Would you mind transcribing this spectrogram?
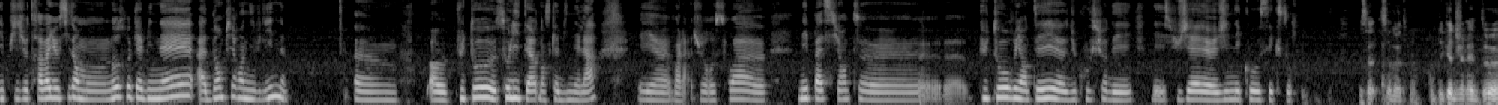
Et puis je travaille aussi dans mon autre cabinet à Dampierre en Yvelines, euh, plutôt solitaire dans ce cabinet-là. Et voilà, je reçois mes patientes plutôt orientées du coup sur des, des sujets gynéco-sexo. Ça, ça doit être compliqué de gérer deux,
